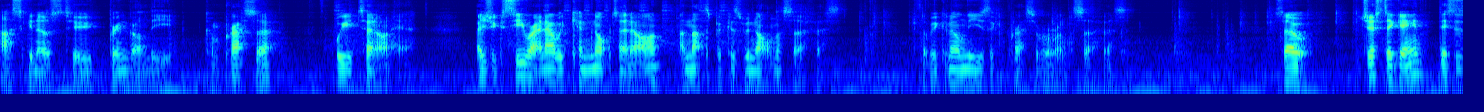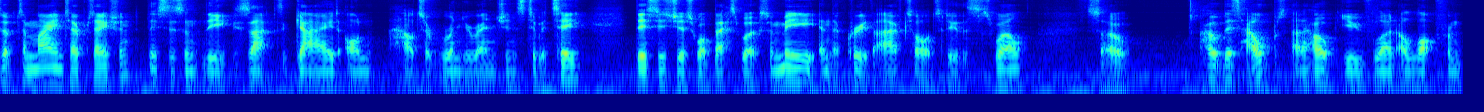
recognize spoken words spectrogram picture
asking us to bring on the compressor. We turn on here. As you can see right now we cannot turn it on and that's because we're not on the surface So we can only use the compressor when we're on the surface. So, just again, this is up to my interpretation. This isn't the exact guide on how to run your engines to a T. This is just what best works for me and the crew that I've taught to do this as well. So, I hope this helps and I hope you've learned a lot from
